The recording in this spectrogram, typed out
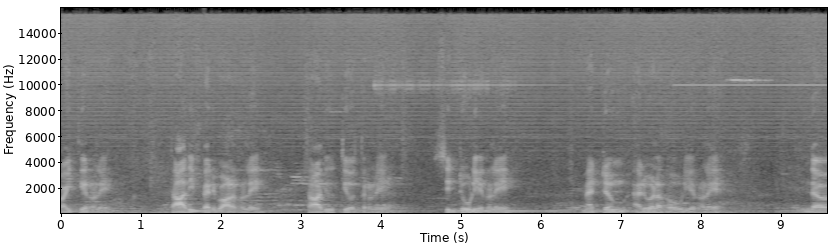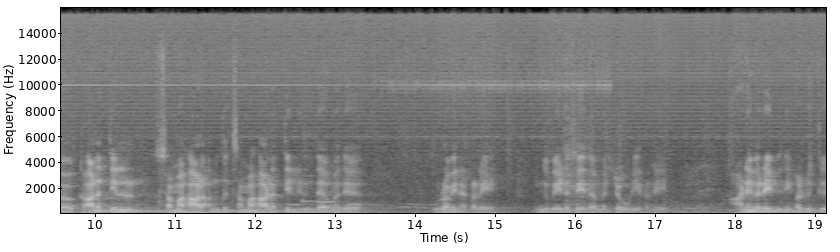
வைத்தியர்களே தாதி பரிவாளர்களே தாதி உத்தியோகத்தர்களே சிற்றூழியர்களே மற்றும் அலுவலக ஊழியர்களே இந்த காலத்தில் சமகால அந்த சமகாலத்தில் இருந்த நமது உறவினர்களே இங்கு வேலை செய்த மற்ற ஊழியர்களே அனைவரையும் நிகழ்வுக்கு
